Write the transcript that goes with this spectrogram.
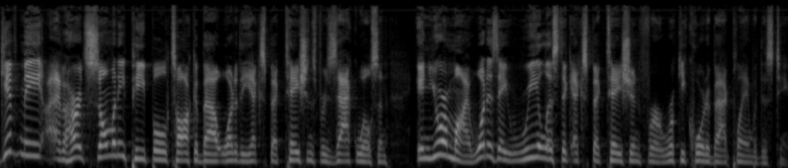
Give me, I've heard so many people talk about what are the expectations for Zach Wilson. In your mind, what is a realistic expectation for a rookie quarterback playing with this team?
